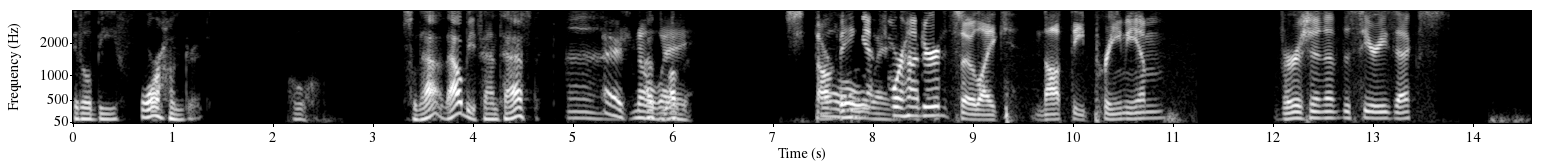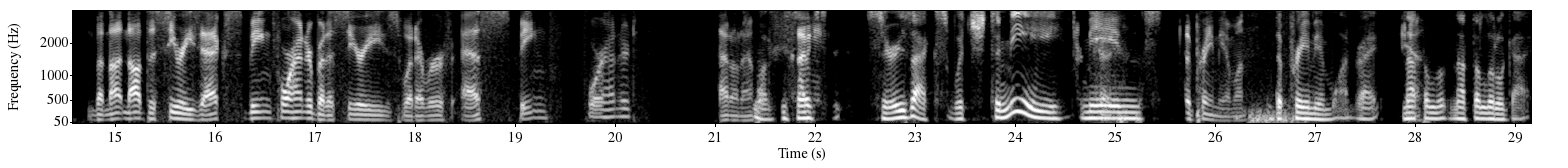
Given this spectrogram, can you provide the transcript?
it'll be 400. Oh, So that that would be fantastic. Uh, there's no I'd way. starting No at way. 400 so like not the premium version of the series x but not not the series x being 400 but a series whatever s being 400 i don't know. Well, he says Series X, which to me means the premium one. the premium one, right? Not the not the little guy.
